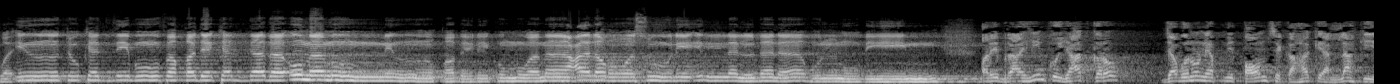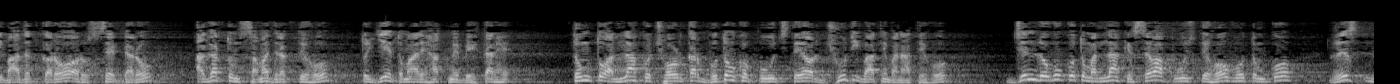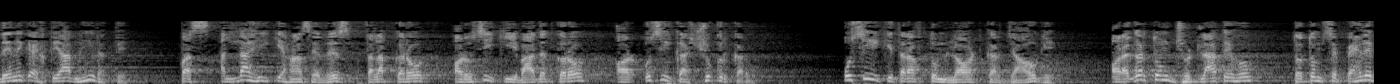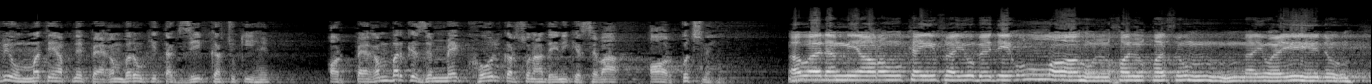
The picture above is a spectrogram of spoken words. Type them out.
وإن تكذبوا فقد كذب أمم من قبلكم وما على الرسول إلا البلاغ المبين اور ابراہیم کو یاد کرو، جب انہوں نے اپنی قوم سے کہا کہ اللہ کی عبادت کرو اور اس سے ڈرو، اگر تم سمجھ رکھتے ہو تو یہ تمہارے حق میں بہتر ہے۔ تم تو اللہ کو چھوڑ کر بتوں کو پوجتے اور جھوٹی باتیں بناتے ہو۔ جن لوگوں کو تم اللہ کے سوا پوجتے ہو، وہ تم کو رزق دینے کا اختیار نہیں رکھتے۔ پس اللہ ہی کے ہاں سے رزق طلب کرو اور اسی کی عبادت کرو اور اسی کا شکر کرو۔ اسی کی طرف تم لوٹ کر جاؤ گے۔ اور اگر تم جھٹلاتے ہو، تو تم سے پہلے بھی امتیں اپنے پیغمبروں کی تکزیب کر چکی ہیں۔ اور پیغمبر کے ذمے کھول کر سنا دینے کے سوا اور کچھ نہیں۔ أولم يروا كيف يبدئ الله الخلق ثم يعيده؟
